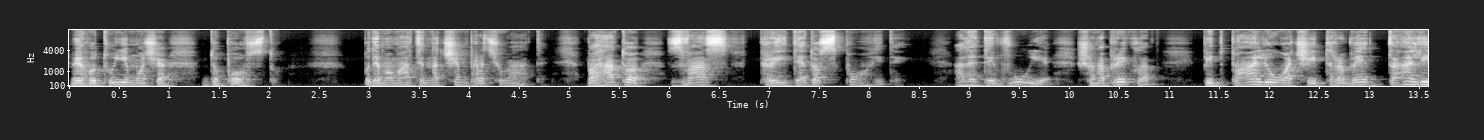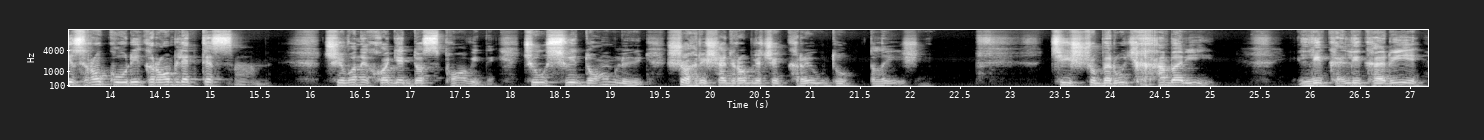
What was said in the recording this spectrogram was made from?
Ми готуємося до посту. Будемо мати над чим працювати. Багато з вас прийде до сповідей, але дивує, що, наприклад, підпалювачі трави далі з року у рік роблять те саме. Чи вони ходять до сповіді, чи усвідомлюють, що грішать, роблячи кривду ближнім. Ті, що беруть хабарі, лік, лікарі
